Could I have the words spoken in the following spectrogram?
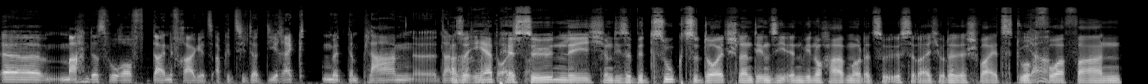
äh, machen das, worauf deine Frage jetzt abgezielt hat, direkt mit einem Plan. Äh, Also eher persönlich und dieser Bezug zu Deutschland, den sie irgendwie noch haben oder zu Österreich oder der Schweiz durch Ja. Vorfahren.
